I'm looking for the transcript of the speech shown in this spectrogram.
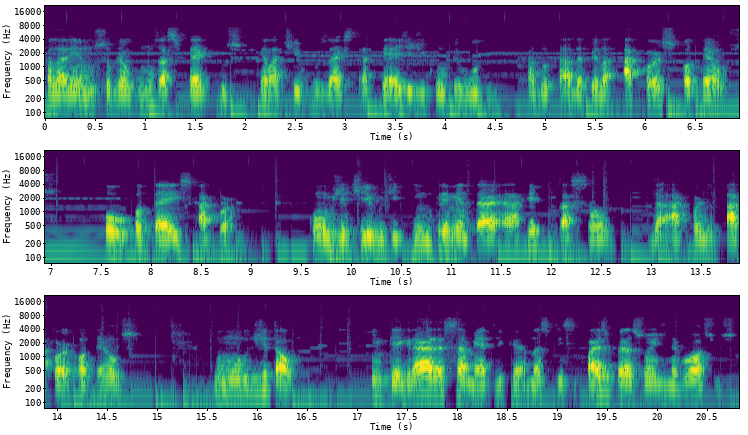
falaremos sobre alguns aspectos relativos à estratégia de conteúdo adotada pela Accors Hotels, ou Hotéis Accor, com o objetivo de incrementar a reputação da Accor, Accor Hotels no mundo digital, integrar essa métrica nas principais operações de negócios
